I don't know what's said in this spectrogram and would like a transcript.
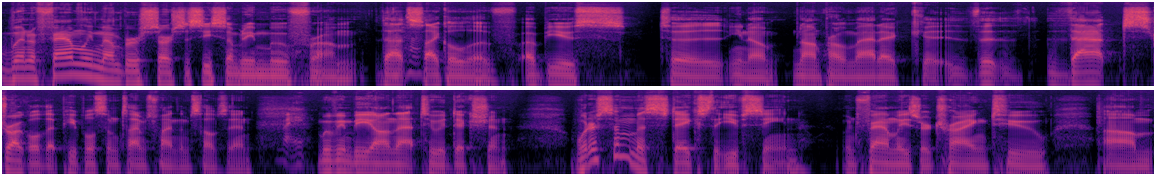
when a family member starts to see somebody move from that Uh-huh. cycle of abuse to you know non-problematic, uh, the that struggle that people sometimes find themselves in, Right. moving beyond that to addiction, what are some mistakes that you've seen when families are trying to um,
